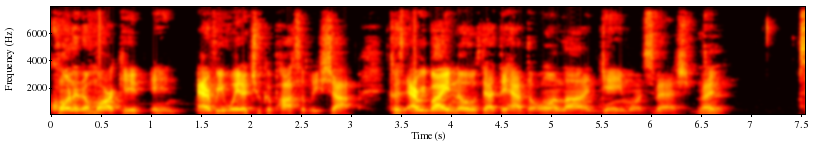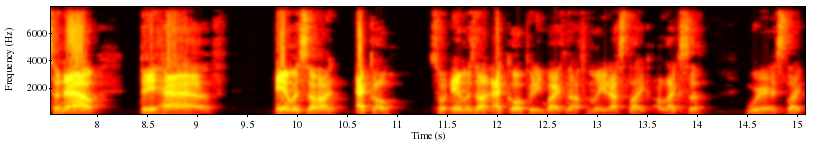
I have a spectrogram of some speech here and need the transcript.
corner the market in every way that you could possibly shop. Because everybody knows that they have the online game on Smash, right? Yeah. So now they have Amazon Echo. So Amazon Echo, if anybody's not familiar, that's like Alexa, where it's like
